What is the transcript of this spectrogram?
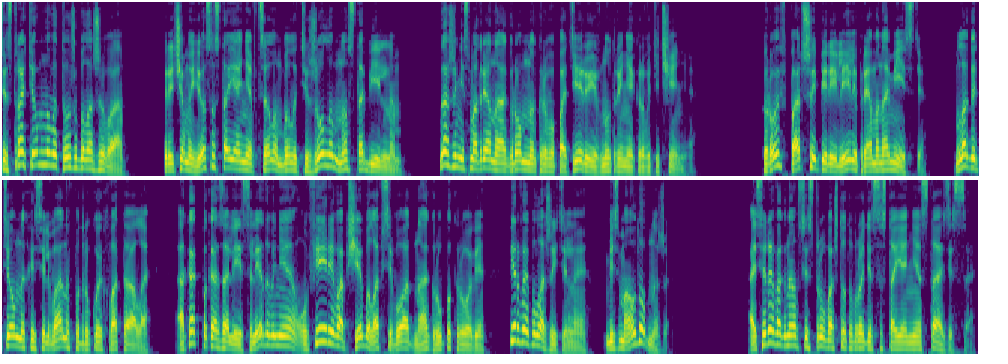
Сестра Темного тоже была жива, причем ее состояние в целом было тяжелым, но стабильным, даже несмотря на огромную кровопотерю и внутреннее кровотечение. Кровь падшей перелили прямо на месте, благо темных и сильванов под рукой хватало, а как показали исследования, у Фейри вообще была всего одна группа крови, первая положительная, весьма удобно же. Асире вогнал сестру во что-то вроде состояния стазиса.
